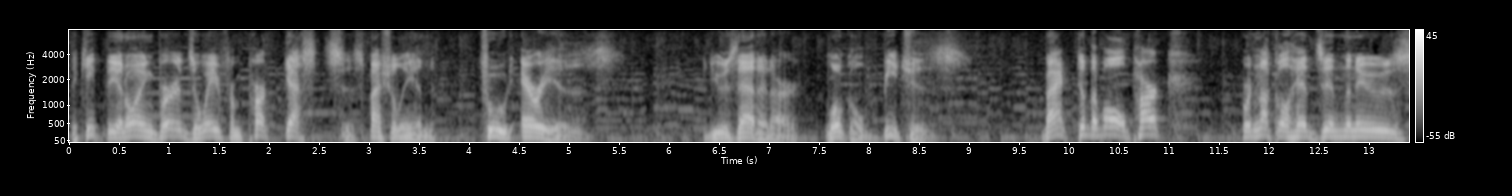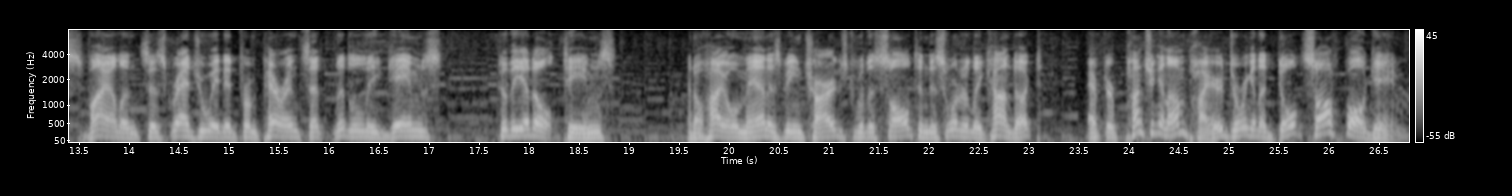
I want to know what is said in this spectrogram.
to keep the annoying birds away from park guests, especially in food areas. Could use that at our local beaches. Back to the ballpark. For knuckleheads in the news, violence has graduated from parents at Little League games to the adult teams. An Ohio man is being charged with assault and disorderly conduct after punching an umpire during an adult softball game.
